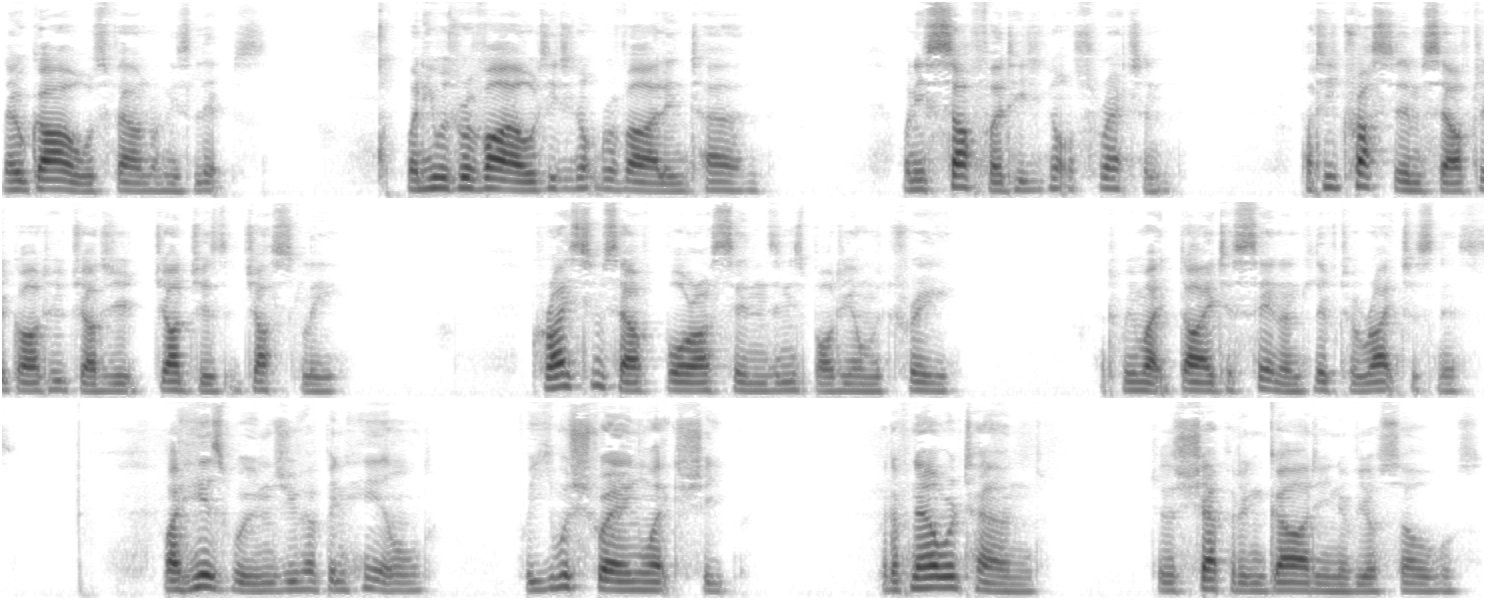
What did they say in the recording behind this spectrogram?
no guile was found on his lips. When he was reviled, he did not revile in turn. When he suffered, he did not threaten, but he trusted himself to God who judges justly. Christ himself bore our sins in his body on the tree, that we might die to sin and live to righteousness. By his wounds you have been healed, For you were straying like sheep, but have now returned to the shepherd and guardian of your souls.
